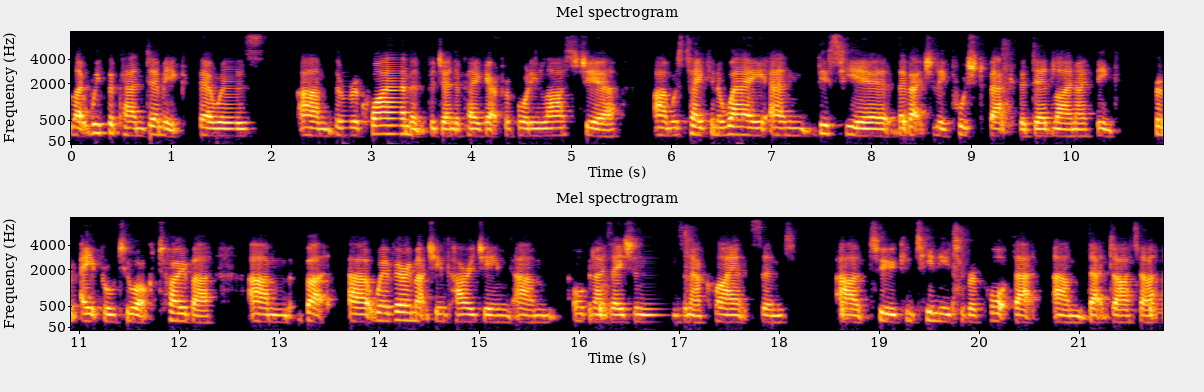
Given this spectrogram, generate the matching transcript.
like with the pandemic, there was um, the requirement for gender pay gap reporting last year um, was taken away, and this year they've actually pushed back the deadline. I think from April to October. Um, but uh, we're very much encouraging um, organisations and our clients and uh, to continue to report that um, that data.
